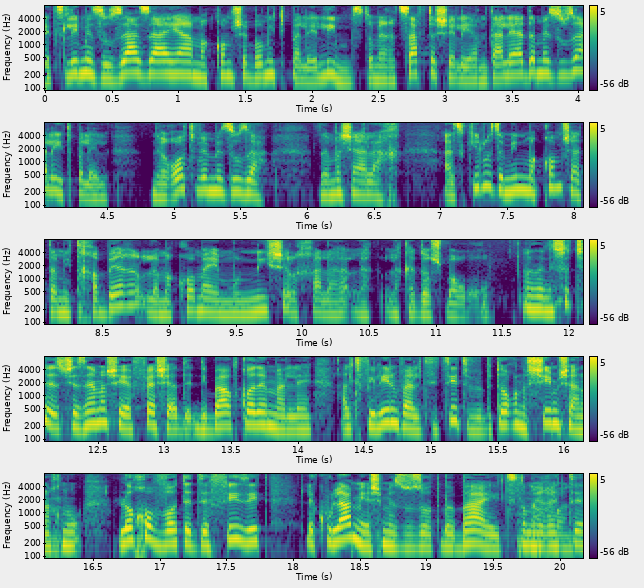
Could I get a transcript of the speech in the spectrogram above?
אצלי מזוזה זה היה המקום שבו מתפללים. זאת אומרת, סבתא שלי עמדה ליד המזוזה להתפלל. נרות ומזוזה, זה מה שהלך. אז כאילו זה מין מקום שאתה מתחבר למקום האמוני שלך לקדוש ברוך הוא. אז אני חושבת שזה מה שיפה, שדיברת קודם על, על תפילין ועל ציצית, ובתור נשים שאנחנו לא חוות את זה פיזית, לכולם יש מזוזות בבית. זאת אומרת, נכון.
